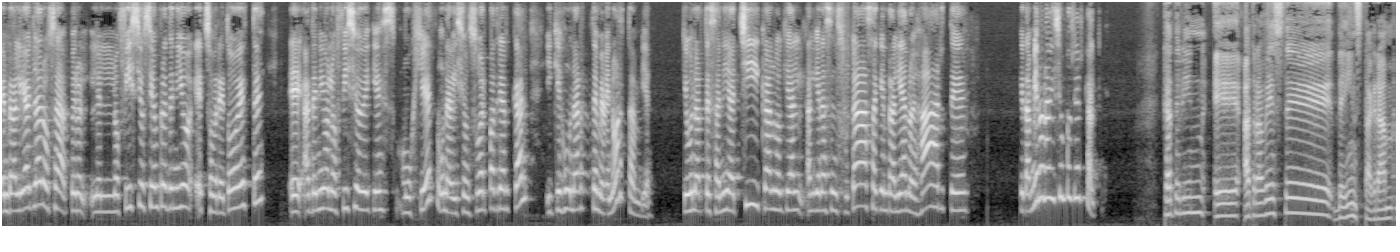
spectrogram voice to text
En realidad, claro, o sea, pero el, oficio siempre ha tenido, eh, sobre todo este, eh, ha tenido el oficio de que es mujer, una visión súper patriarcal, y que es un arte menor también, que es una artesanía chica, algo que alguien hace en su casa, que en realidad no es arte, que también es una visión patriarcal. Catherine, eh, a través de, Instagram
